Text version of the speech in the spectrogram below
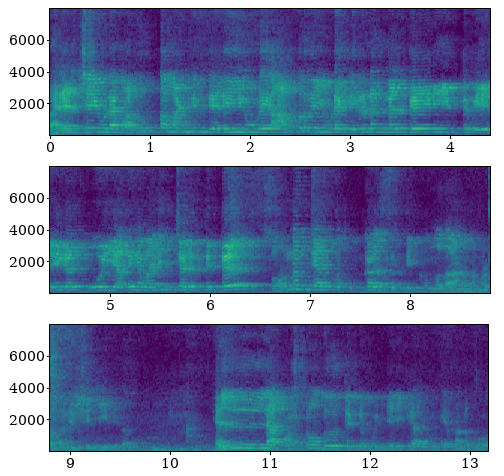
വരൾച്ചയുടെ വറുത്ത മണ്ണിന്റെ ഇടയിലൂടെ ആർദ്രതയുടെ കിരണങ്ങൾ തേടിയിട്ട് വേരുകൾ പോയി അതിനെ വലിച്ചെടുത്തിട്ട് സ്വർണം ചേർത്ത് പൂക്കളെ സൃഷ്ടിക്കുന്നതാണ് നമ്മുടെ മനുഷ്യ ജീവിതം എല്ലാ പ്രശ്നവും തീർത്തിട്ട് പുഞ്ചിരിക്കാൻ നോക്കിയാൽ നടക്കുമോ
